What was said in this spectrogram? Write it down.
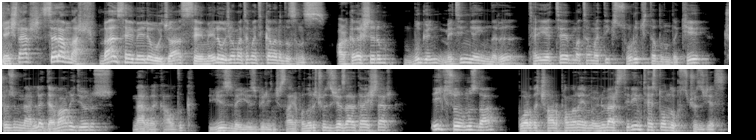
Gençler selamlar. Ben SML Hoca, SML Hoca Matematik kanalındasınız. Arkadaşlarım bugün metin yayınları TYT Matematik soru kitabındaki çözümlerle devam ediyoruz. Nerede kaldık? 100 ve 101. sayfaları çözeceğiz arkadaşlar. İlk sorumuz da bu arada çarpanlara yayma üniversiteliyim test 19 çözeceğiz.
